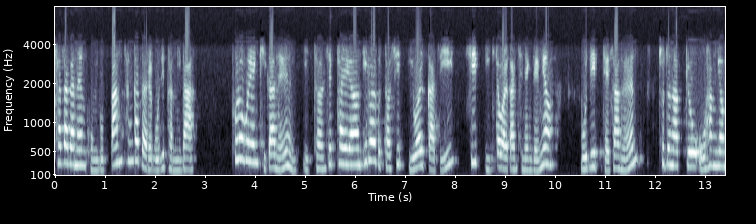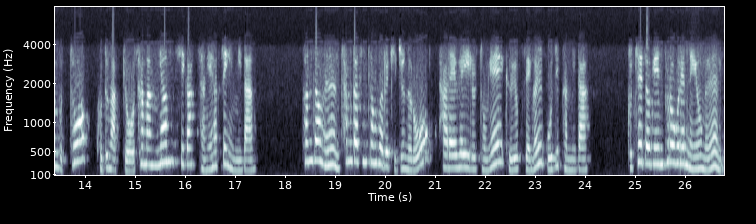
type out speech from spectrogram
찾아가는 공부방 참가자를 모집합니다. 프로그램 기간은 2018년 1월부터 12월까지 12개월간 진행되며 모집 대상은 초등학교 5학년부터 고등학교 3학년 시각장애 학생입니다. 선정은 참가 신청서를 기준으로 사례 회의를 통해 교육생을 모집합니다. 구체적인 프로그램 내용은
